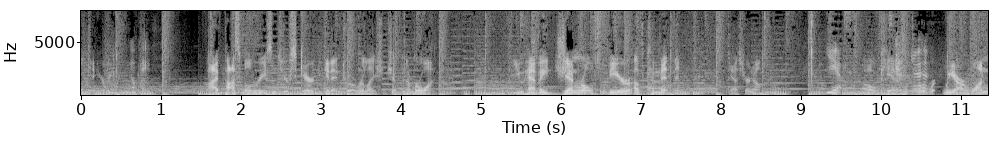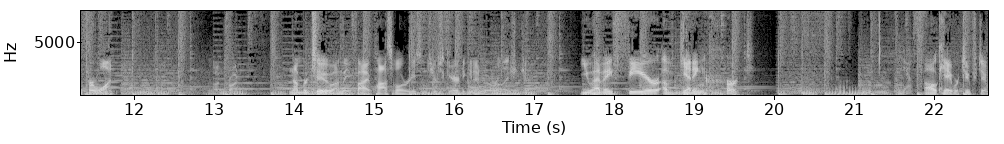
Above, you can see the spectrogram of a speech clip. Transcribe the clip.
Okay, here we go. Okay. Five possible reasons you're scared to get into a relationship. Number one, you have a general fear of commitment. Yes or no? Yes. Okay, then we're- we are one for one. One for one. Number two on the five possible reasons you're scared to get into a relationship. You have a fear of getting hurt. Yes. Okay, we're two for two.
